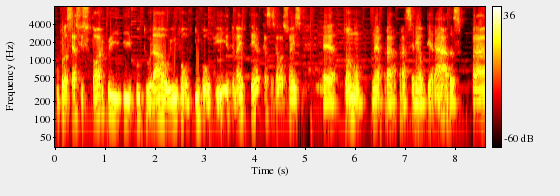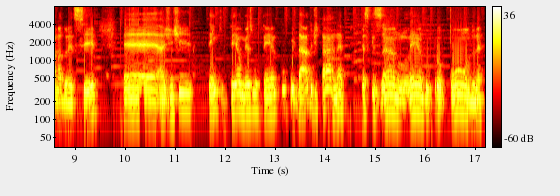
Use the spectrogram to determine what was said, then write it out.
o processo histórico e, e cultural envolvido, né? e o tempo que essas relações é, tomam né, para serem alteradas, para amadurecer, é, a gente tem que ter ao mesmo tempo cuidado de estar tá, né, pesquisando, lendo, propondo, né,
